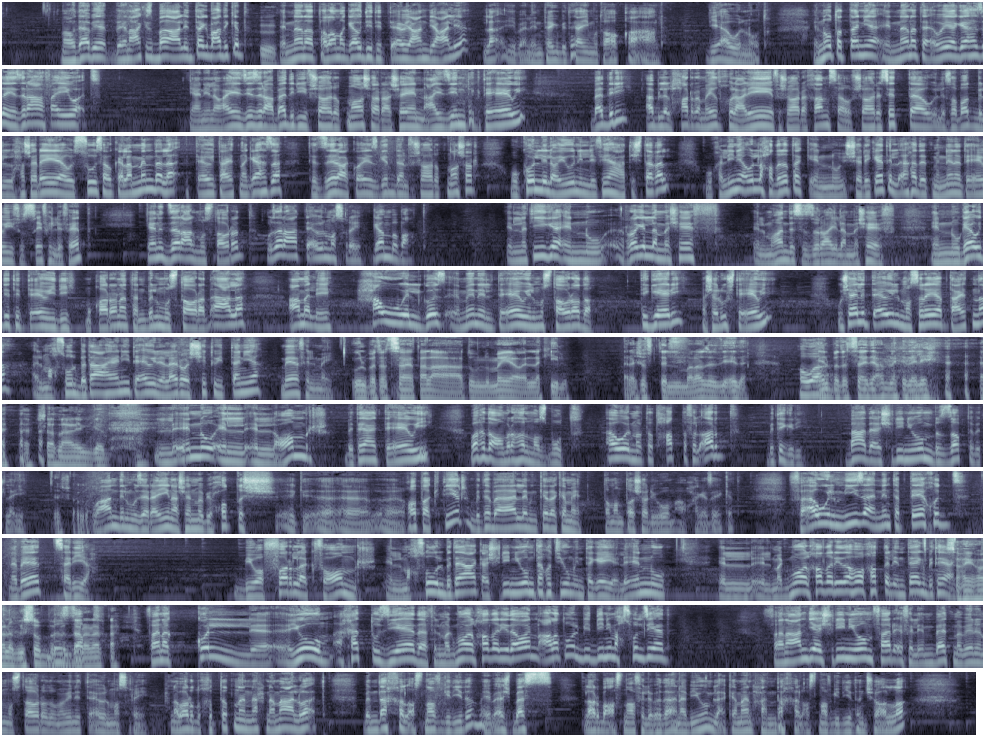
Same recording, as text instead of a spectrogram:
ما هو ده بي- بينعكس بقى على الإنتاج بعد كده. مم. إن أنا طالما جوده التقاوي عندي عالية لا يبقى الإنتاج بتاعي متوقع أعلى. دي أول نقطة. النقطة الثانية إن أنا تقوية جاهزة يزرعها في أي وقت. يعني لو عايز يزرع بدري في شهر 12 عشان عايز ينتج تقاوي بدري قبل الحر ما يدخل عليه في شهر خمسة وفي شهر ستة والإصابات بالحشرية والسوسة وكلام من ده لا التقاوي بتاعتنا جاهزة تتزرع كويس جدا في شهر 12 وكل العيون اللي فيها هتشتغل وخليني أقول لحضرتك إنه الشركات اللي أخدت مننا تقاوي في الصيف اللي فات كانت زرعة المستورد وزرعة التقاوي المصرية جنب بعض النتيجة إنه الراجل لما شاف المهندس الزراعي لما شاف إنه جودة التقاوي دي مقارنة بالمستورد أعلى عمل إيه؟ حول جزء من التقاوي المستوردة تجاري ما شالوش تقاوي. وشال التقاوي المصرية بتاعتنا المحصول بتاعها يعني تقاوي للعروة الشتوي التانية 100% والبطاطسايه طالعة 800 ولا كيلو. أنا شفت المناظر دي إيه ده؟ إيه هو البطاطسايه دي عاملة كده ليه؟ ما شاء الله عليك بجد. لأنه ال- العمر بتاع التقاوي واخدة عمرها المظبوط. أول ما بتتحط في الأرض بتجري. بعد 20 يوم بالظبط بتلاقيها. ما شاء الله. وعند المزارعين عشان ما بيحطش آه، آه، غطا كتير بتبقى أقل من كده كمان 18 يوم أو حاجة زي كده. فأول ميزة إن أنت بتاخد نبات سريع. بيوفر لك في عمر المحصول بتاعك 20 يوم تاخد فيهم إنتاجية لأنه ال- المجموع الخضري ده هو خط الإنتاج بتاعي صحيح هو اللي بيصب في. الدرانات بتاعته فأنا كل يوم أخدته زيادة في المجموع الخضري دون على طول بيديني محصول زيادة. فانا عندي 20 يوم فرق في الانبات ما بين المستورد وما بين التقاوي المصرية. إحنا برضو خطتنا ان إحنا مع الوقت بندخل اصناف جديدة ما يبقاش بس الاربع اصناف اللي بدأنا بيهم لا كمان هندخل اصناف جديدة إن شاء الله.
